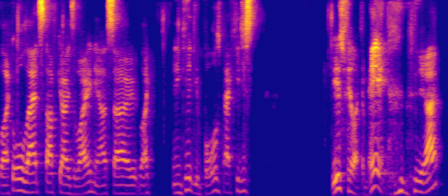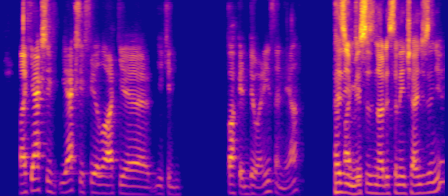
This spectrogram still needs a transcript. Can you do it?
like all that stuff goes away now. So like and get your balls back, you just you just feel like a man, you know? Like you actually you actually feel like you you can fucking do anything now. Has like your missus just, noticed any changes in you?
